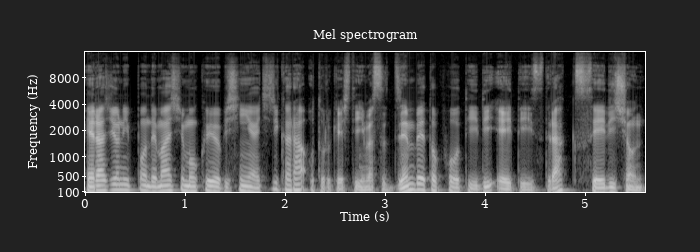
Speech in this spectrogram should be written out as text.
ラジオ日本で毎週木曜日深夜1時からお届けしています。全米トップ40 The 80s デラックスエディション。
